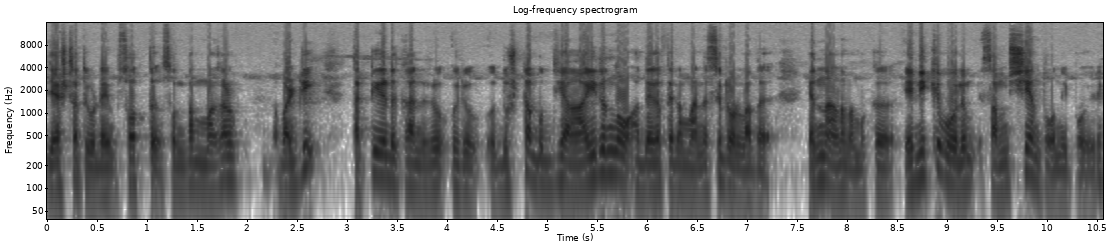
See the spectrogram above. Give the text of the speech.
ജ്യേഷ്ഠത്തിയുടെയും സ്വത്ത് സ്വന്തം മകൾ വഴി തട്ടിയെടുക്കാനൊരു ഒരു ഒരു ദുഷ്ടബുദ്ധി ആയിരുന്നോ അദ്ദേഹത്തിന്റെ മനസ്സിലുള്ളത് എന്നാണ് നമുക്ക് എനിക്ക് പോലും സംശയം തോന്നിപ്പോയ ഒരു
